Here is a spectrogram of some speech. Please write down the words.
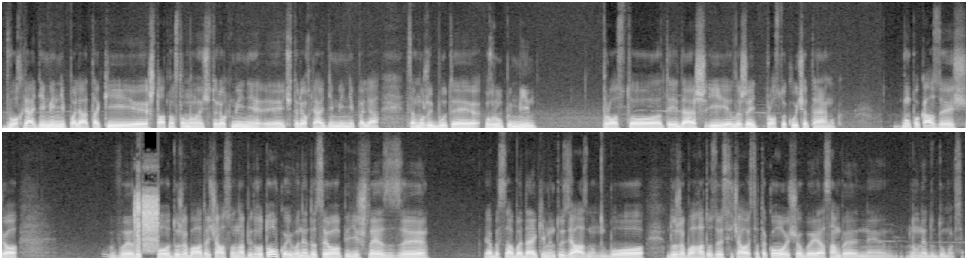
двохрядні мінні поля, так і штатно встановлені е, чотирьохрядні мінні поля. Це можуть бути групи мін. Просто ти йдеш і лежить просто куча темок. Ну, показує, що в було дуже багато часу на підготовку, і вони до цього підійшли з, я би би, деяким ентузіазмом, бо дуже багато зустрічалося такого, щоб я сам би не, ну, не додумався.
